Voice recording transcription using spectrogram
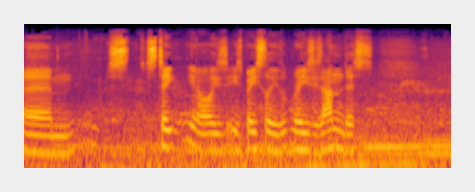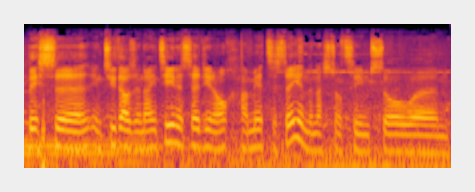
um, state. You know, he's, he's basically raised his hand this this uh, in 2019 and said, you know, I'm here to stay in the national team. So um,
